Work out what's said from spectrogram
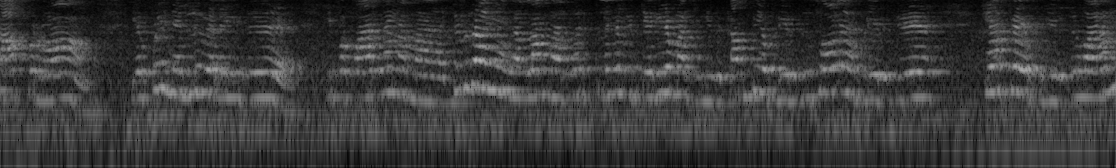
சாப்பிட்றோம்? எப்படி நெல் விளையுது? இப்போ பாருங்க நம்ம சிறுதானியங்கள்லாம் பாருங்க பிள்ளைங்களுக்கு தெரிய மாட்டேங்குது. கம்பி எப்படி இருக்குது சோளம் எப்படி இருக்குது கேப்பை எப்படி இருக்குது வரகு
